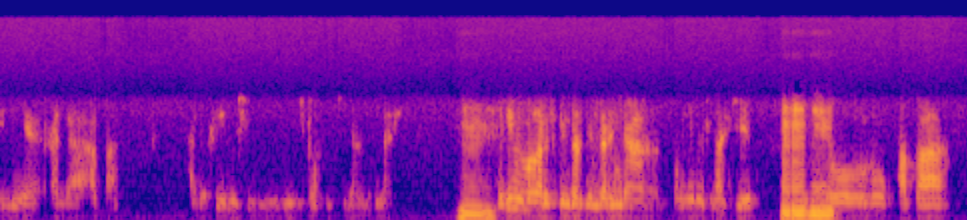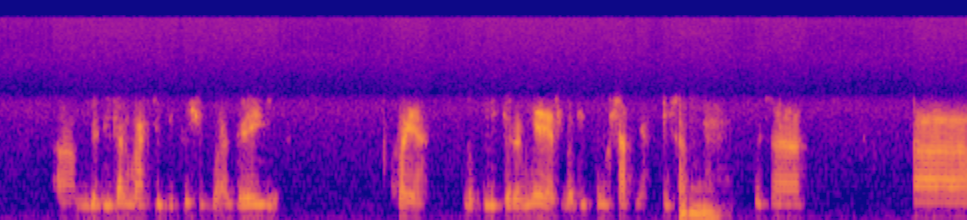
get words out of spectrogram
ini ya ada apa ada virus ini virus covid 19 hmm. jadi memang harus pintar-pintarnya pengurus masjid hmm. untuk apa uh, menjadikan masjid itu sebagai apa ya lebih kerennya ya sebagai pusat ya pusat. Hmm. pusat uh,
